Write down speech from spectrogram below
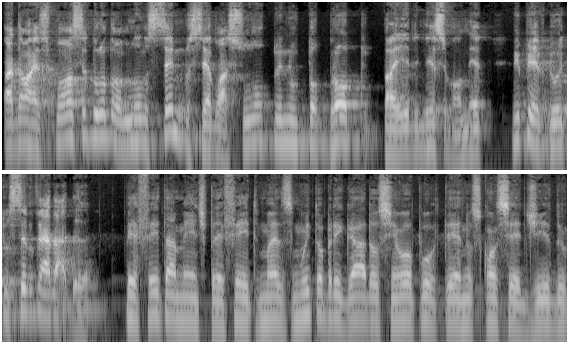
para dar uma resposta, eu não domino 100% do assunto e não estou pronto para ele nesse momento. Me perdoe, estou sendo verdadeiro. Perfeitamente, prefeito, mas muito obrigado ao senhor por ter nos concedido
